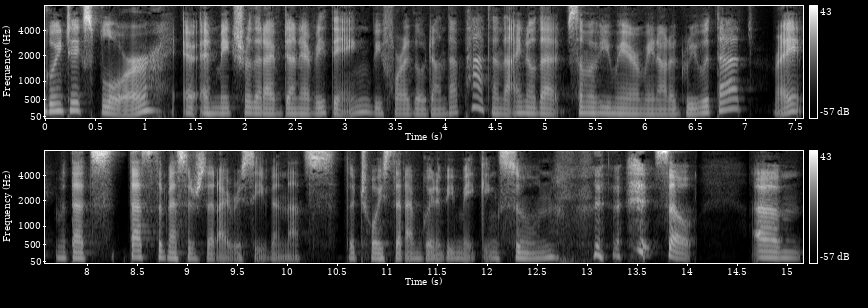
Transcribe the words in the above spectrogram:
going to explore and make sure that I've done everything before I go down that path. And I know that some of you may or may not agree with that right? But that's that's the message that I receive and that's the choice that I'm going to be making soon. so, um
